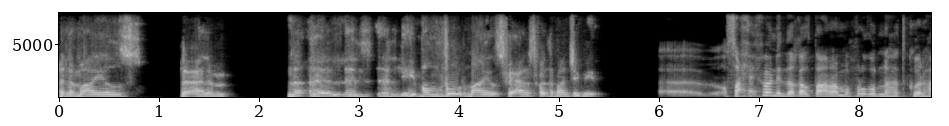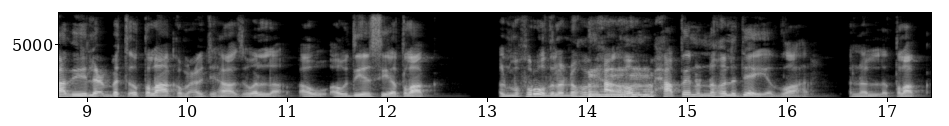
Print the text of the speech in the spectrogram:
لأن Miles العالم لا ال- ال- اللي منظور Miles في عالم سبايدر مان جميل. أه، صححوني إذا غلطان المفروض إنها تكون هذه لعبة إطلاق مع الجهاز ولا؟ أو أو DLC إطلاق. المفروض لأنه هم هم. حاطين إنه holiday الظاهر إنه الإطلاق.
